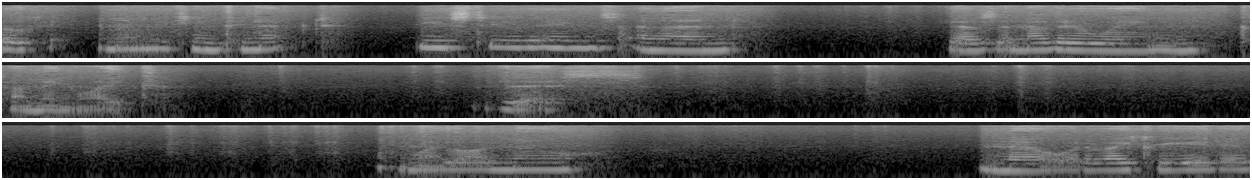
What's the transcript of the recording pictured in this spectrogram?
Okay, and then we can connect these two things and then he has another wing coming like this. Oh my god, no. No, what have I created?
